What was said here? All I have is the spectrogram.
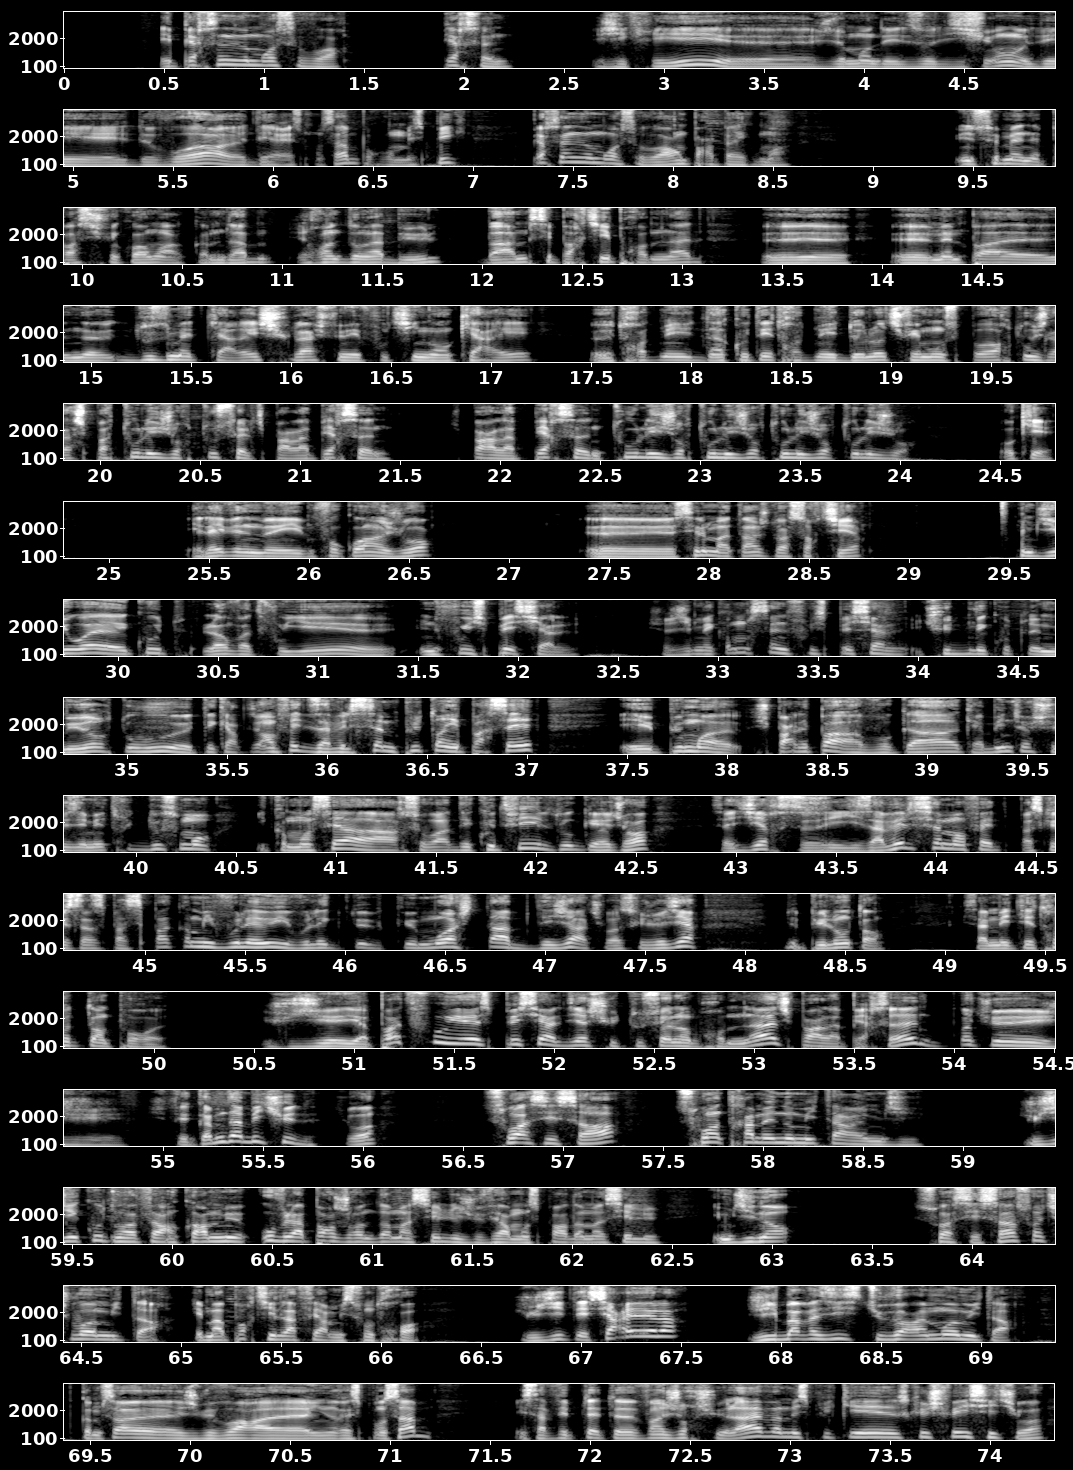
et personne ne veut me recevoir. Personne. J'écris, euh, je demande des auditions, des devoirs, euh, des responsables pour qu'on m'explique. Personne ne veut me recevoir, on parle pas avec moi. Une semaine est passée, je fais quoi moi Comme d'hab, je rentre dans ma bulle, bam, c'est parti, promenade, euh, euh, même pas euh, neuf- 12 mètres carrés, je suis là, je fais mes footings en carré, euh, 30 minutes d'un côté, 30 minutes de l'autre, je fais mon sport, tout, je lâche pas tous les jours tout seul, je parle à personne. Je parle à personne tous les jours, tous les jours, tous les jours, tous les jours. Ok. Et là, me, il me faut quoi un jour? Euh, C'est le matin, je dois sortir. Il me dit, ouais, écoute, là, on va te fouiller, euh, une fouille spéciale. Je dis, mais comment ça, une fouille spéciale? Tu te mets contre le mur, tout, euh, t'écartes. En fait, ils avaient le seum, plus le temps est passé. Et puis moi, je parlais pas avocat, cabine, tu vois, je faisais mes trucs doucement. Ils commençaient à recevoir des coups de fil, tout, tu vois. C'est-à-dire, c'est- ils avaient le seum, en fait, parce que ça se passait pas comme ils voulaient eux. Ils voulaient que, que moi, je tape déjà, tu vois ce que je veux dire? Depuis longtemps. Ça mettait trop de temps pour eux. Je dis, il n'y a pas de fouille spéciale. Dire, je suis tout seul en promenade, je parle à personne. Pourquoi tu Je fais comme d'habitude, tu vois? Soit c'est ça, soit on te ramène au mitard, dit. Je lui dis, écoute, on va faire encore mieux. Ouvre la porte, je rentre dans ma cellule, je vais faire mon sport dans ma cellule. Il me dit, non, soit c'est ça, soit tu vas au mitard. Et ma porte, il la ferme, ils sont trois. Je lui dis, t'es sérieux là? Je lui dis, bah vas-y, si tu veux, ramène-moi au mitard. Comme ça, euh, je vais voir euh, une responsable. Et ça fait peut-être euh, 20 jours que je suis là, elle va m'expliquer ce que je fais ici, tu vois.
